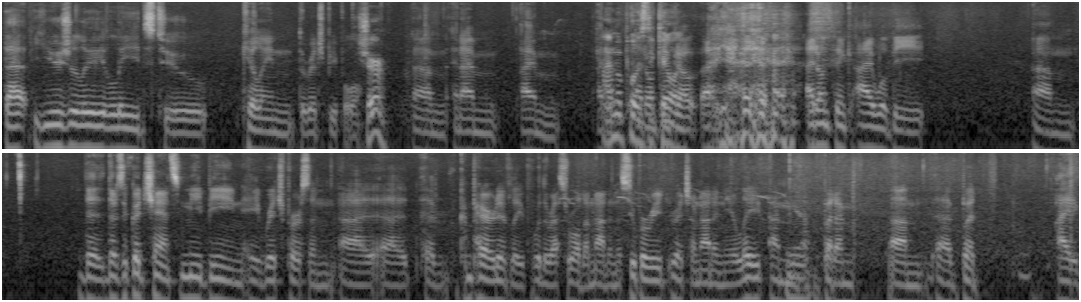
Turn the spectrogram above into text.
that usually leads to killing the rich people sure um, and I'm I'm I I'm don't- opposed I to killing. I'll- yeah, I don't think I will be. Um, the, there's a good chance me being a rich person, uh, uh, uh, comparatively for the rest of the world. I'm not in the super rich. I'm not in the elite. I'm, Yeah. but I'm, um, uh, but I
